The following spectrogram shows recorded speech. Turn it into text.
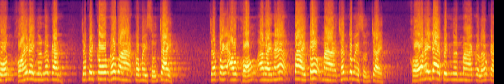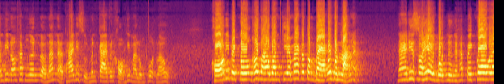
สนขอให้ได้เงินแล้วกัน จะไปโกงเข้ามาก็ไม่สนใจ จะไปเอาของอะไรนะฮะใต้โต๊ะมาฉันก็ไม่สนใจ ขอให้ได้เป็นเงินมาก็แล้วกันพี่น้องครับเงินเหล่านั้นน่ะท้ายที่สุดมันกลายเป็นของที่มาลงโทษเรา ของที่ไปโกงเข้ามาวันเกียร์ม่ก็ต้องแบกไว้บนหลังอะในฮะดิษซอฮีห์อีกบทหนึ่งนะครับไปโกงอะไร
